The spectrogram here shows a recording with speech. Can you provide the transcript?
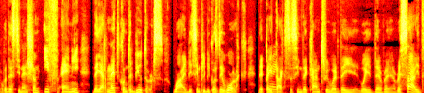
of a, destination. If any, they are net contributors. Why? Be simply because they work. They pay right. taxes in the country where they where they re- reside.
